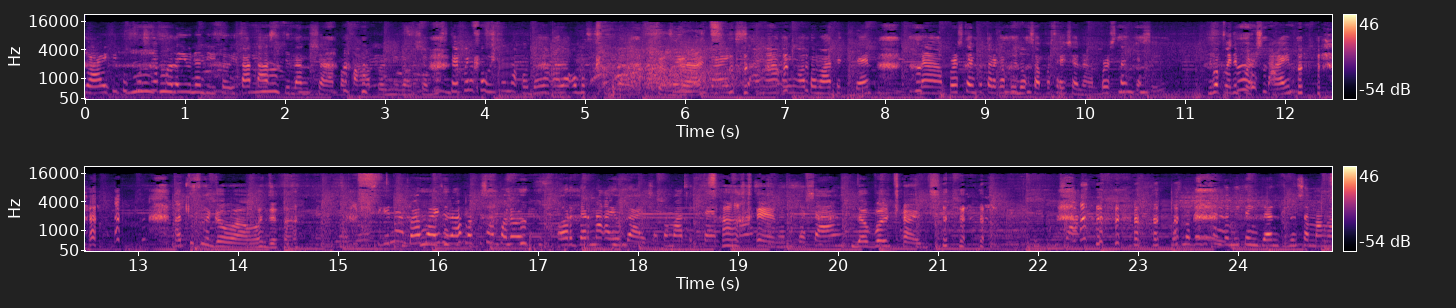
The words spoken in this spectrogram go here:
Guys, ipupus niya pala yun nandito. Itataas niyo lang siya. Papa-upper niyo lang siya. Step na kawitan ako. Dahil akala ko masasira. So yun guys, ang aking automatic vent na first time ko talaga binuksan. Pasensya na. First time kasi. Di ba pwede first time? At least nagawa mo, di ba? Sige na, bye-bye. Salamat sa panood. Order na kayo guys. Automatic tent. Sa akin. Ganda siyang. Double charge. Mas maganda siyang gamitin dyan dun sa mga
